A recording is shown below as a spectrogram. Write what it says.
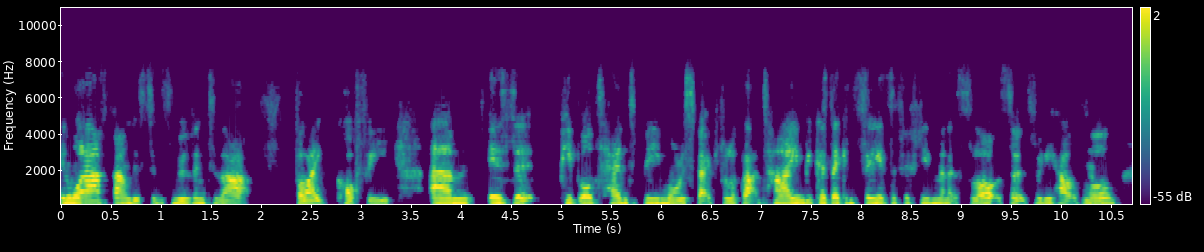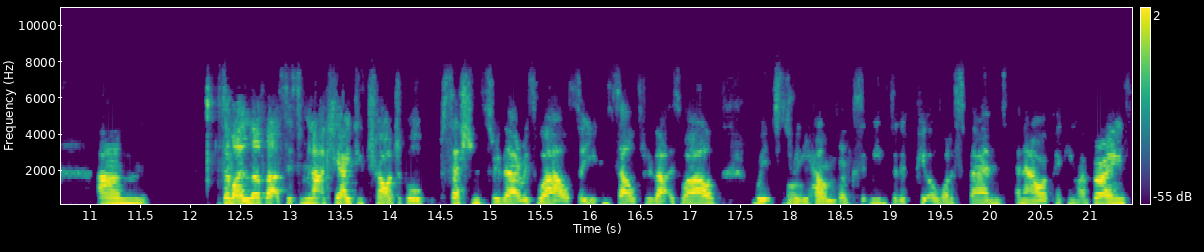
And what I've found is since moving to that for like coffee, um, is that people tend to be more respectful of that time because they can see it's a 15 minute slot. So it's really helpful. Yeah. Um, so I love that system. And actually, I do chargeable sessions through there as well. So you can sell through that as well, which is oh, really helpful because it means that if people want to spend an hour picking my brains,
